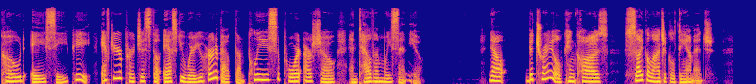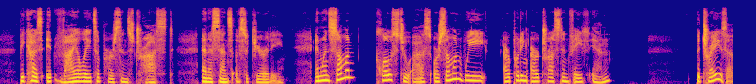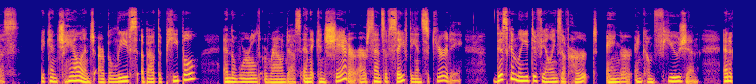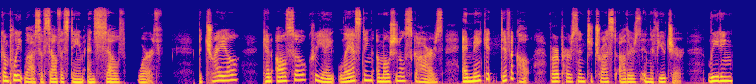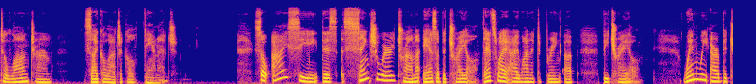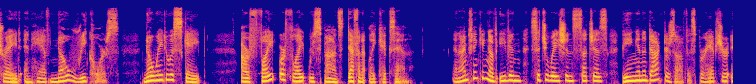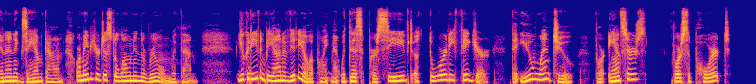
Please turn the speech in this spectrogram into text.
code ACP. After your purchase, they'll ask you where you heard about them. Please support our show and tell them we sent you. Now, betrayal can cause psychological damage because it violates a person's trust and a sense of security. And when someone close to us or someone we are putting our trust and faith in betrays us, it can challenge our beliefs about the people and the world around us, and it can shatter our sense of safety and security. This can lead to feelings of hurt, anger, and confusion, and a complete loss of self esteem and self worth. Betrayal can also create lasting emotional scars and make it difficult for a person to trust others in the future, leading to long term psychological damage. So I see this sanctuary trauma as a betrayal. That's why I wanted to bring up betrayal. When we are betrayed and have no recourse, no way to escape, our fight or flight response definitely kicks in. And I'm thinking of even situations such as being in a doctor's office. Perhaps you're in an exam gown, or maybe you're just alone in the room with them. You could even be on a video appointment with this perceived authority figure that you went to for answers, for support.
